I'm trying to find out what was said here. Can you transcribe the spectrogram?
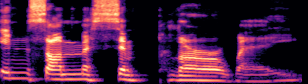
in some simpler way.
